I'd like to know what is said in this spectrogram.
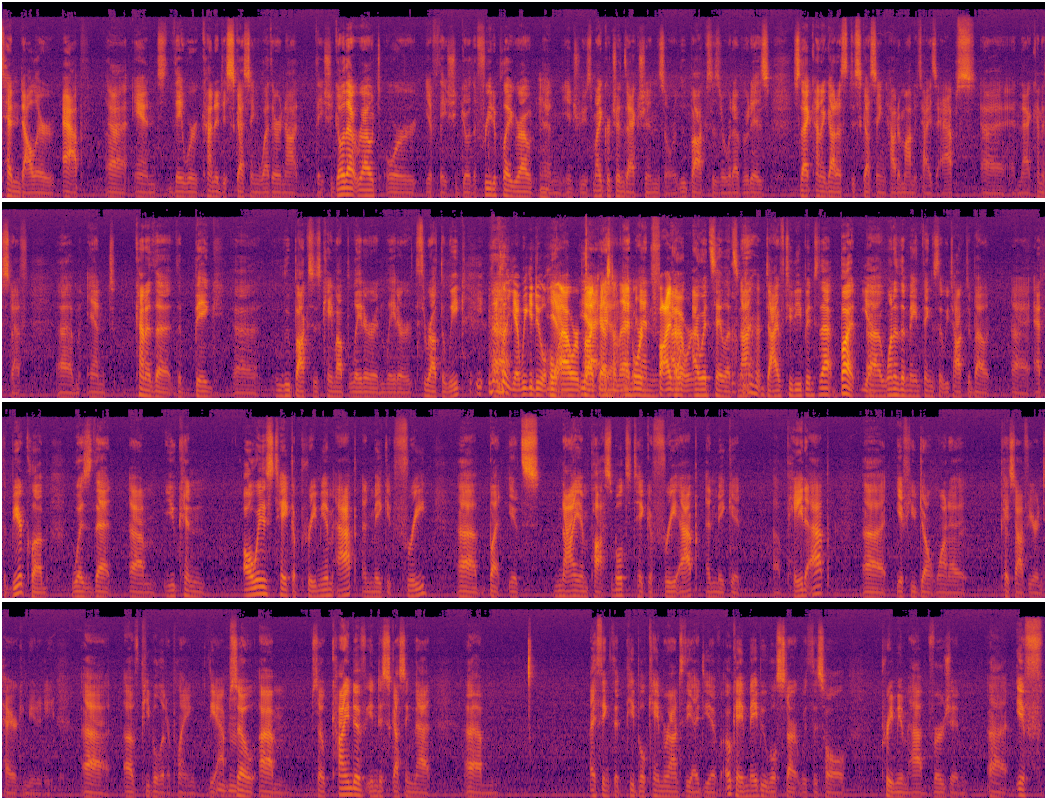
ten dollar app, uh, and they were kind of discussing whether or not they should go that route or if they should go the free to play route Mm. and introduce microtransactions or loot boxes or whatever it is. So that kind of got us discussing how to monetize apps uh, and that kind of stuff, um, and kind of the the big. Uh, loot boxes came up later and later throughout the week Uh, yeah, we could do a whole yeah, hour yeah, podcast and- on that, and- or and five I, hours. I would say let's not dive too deep into that. But Yeah. uh, one of the main things that we talked about uh, at the beer club was that um, you can always take a premium app and make it free, uh, but it's nigh impossible to take a free app and make it a paid app uh, if you don't want to piss off your entire community uh, of people that are playing the app. Mhm. So, um, so kind of in discussing that, um, I think that people came around to the idea of okay, maybe we'll start with this whole premium app version uh, if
